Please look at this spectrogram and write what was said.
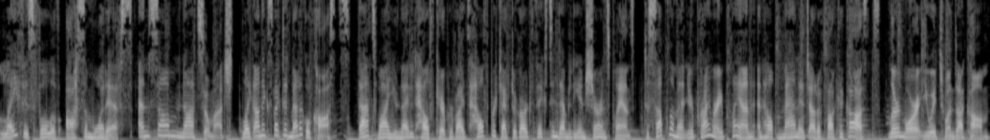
Life is full of awesome what ifs, and some not so much, like unexpected medical costs. That's why United Healthcare provides Health Protector Guard fixed indemnity insurance plans to supplement your primary plan and help manage out of pocket costs. Learn more at uh1.com.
